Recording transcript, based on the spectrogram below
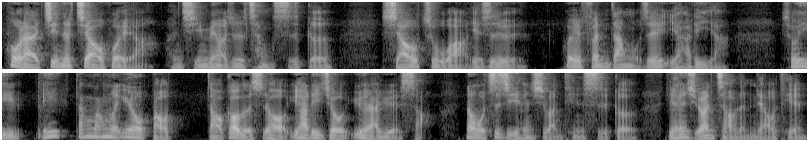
后来进了教会啊。很奇妙，就是唱诗歌小组啊，也是会分担我这些压力啊。所以，诶，当他们因为我祷祷告的时候，压力就越来越少。那我自己很喜欢听诗歌，也很喜欢找人聊天。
